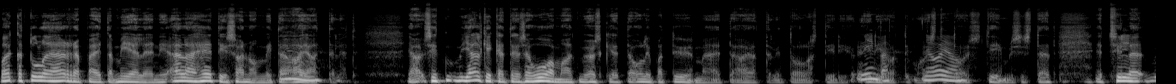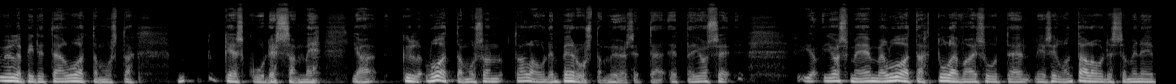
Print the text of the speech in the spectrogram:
vaikka tulee ärräpäitä mieleen, niin älä heti sano, mitä mm. ajattelet. Ja sitten jälkikäteen sä huomaat myöskin, että olipa tyhmää, että ajattelin tuollaista idio- idioottimaista toisista ihmisistä. Että et sillä ylläpidetään luottamusta keskuudessamme ja kyllä luottamus on talouden perusta myös, että, että jos, se, jos me emme luota tulevaisuuteen, niin silloin taloudessa menee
